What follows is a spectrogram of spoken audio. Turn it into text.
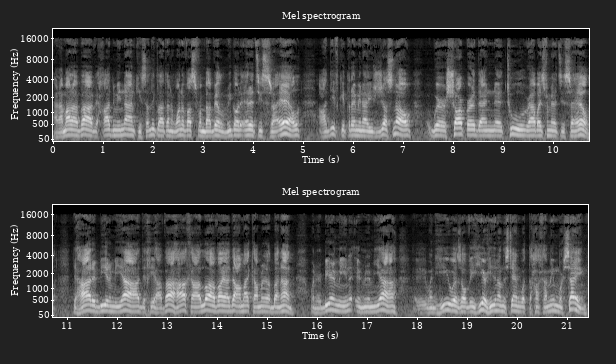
And Amar Abba v'had minan ki salik latan one of us from Babel. When we go to Eretz Israel. Adif Kitremina, you just know we're sharper than uh, two rabbis from Eretz Israel. When Rabbi Yirmiyah, uh, when he was over here, he didn't understand what the Hachamim were saying.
